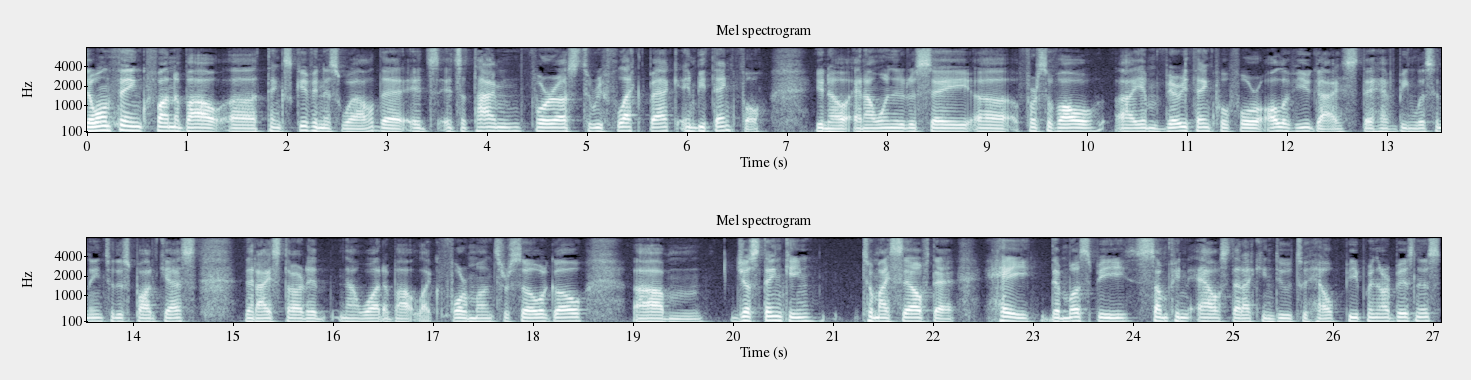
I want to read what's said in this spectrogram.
the one thing fun about uh, Thanksgiving as well that it's it's a time for us to reflect back and be thankful you know and i wanted to say uh, first of all i am very thankful for all of you guys that have been listening to this podcast that i started now what about like four months or so ago. Um, just thinking to myself that hey there must be something else that i can do to help people in our business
